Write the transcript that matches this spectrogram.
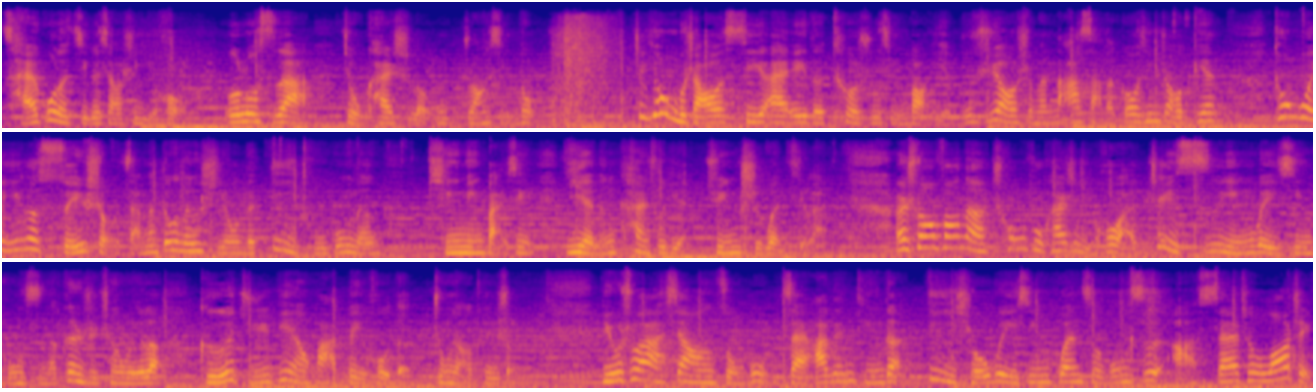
才过了几个小时以后，俄罗斯啊就开始了武装行动。这用不着 CIA 的特殊情报，也不需要什么 NASA 的高清照片，通过一个随手咱们都能使用的地图功能，平民百姓也能看出点军事问题来。而双方呢冲突开始以后啊，这私营卫星公司呢更是成为了格局变化背后的重要推手。比如说啊，像总部在阿根廷的地球卫星观测公司啊，Satellogic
